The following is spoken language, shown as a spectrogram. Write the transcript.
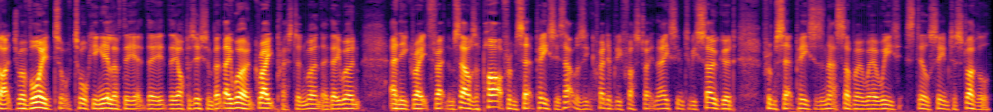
like to avoid talking ill of the, the, the opposition. But they weren't great, Preston, weren't they? They weren't any great threat themselves, apart from set pieces. That was incredibly frustrating. They seemed to be so good from set pieces, and that's somewhere where we still seem to struggle.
